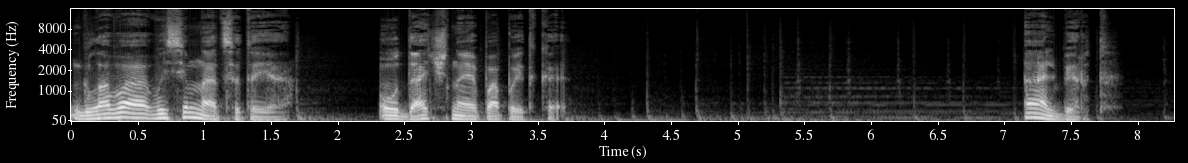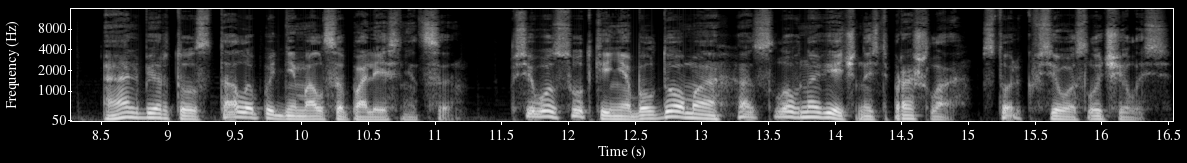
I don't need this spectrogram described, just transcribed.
Глава 18. Удачная попытка. Альберт. Альберт устало поднимался по лестнице. Всего сутки не был дома, а словно вечность прошла. Столько всего случилось.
